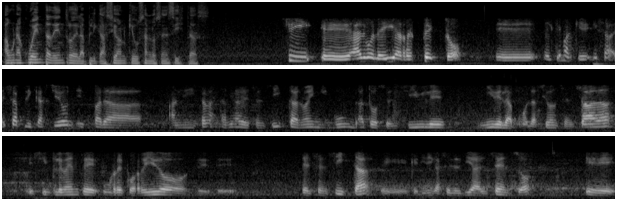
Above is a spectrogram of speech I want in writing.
a una cuenta dentro de la aplicación que usan los censistas. Sí, eh, algo leí al respecto. Eh, el tema es que esa, esa aplicación es para administrar las tareas del censista, no hay ningún dato sensible ni de la población censada, es simplemente un recorrido del censista eh, que tiene que hacer el día del censo. Eh,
